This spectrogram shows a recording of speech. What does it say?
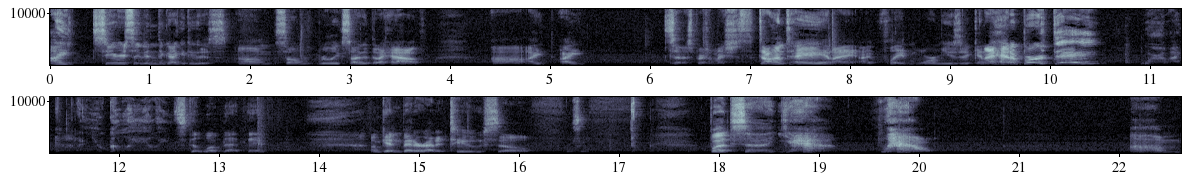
I seriously didn't think I could do this. Um, so I'm really excited that I have. Uh, I, I sent a special message to Dante and I, I played more music and I had a birthday where I got a ukulele. Still love that thing. I'm getting better at it too, so we'll see. But uh, yeah, wow. Um,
